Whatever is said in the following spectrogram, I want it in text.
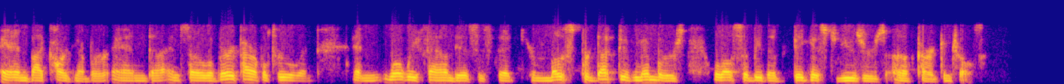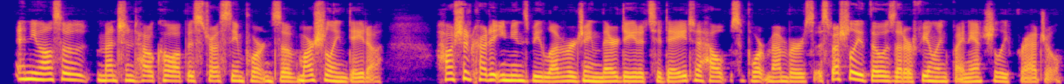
and by card number, and uh, and so a very powerful tool. And and what we found is is that your most productive members will also be the biggest users of card controls. And you also mentioned how co-op has stressed the importance of marshaling data. How should credit unions be leveraging their data today to help support members, especially those that are feeling financially fragile?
